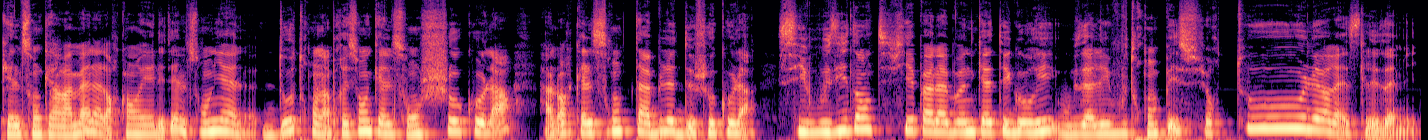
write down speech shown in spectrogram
qu'elles sont caramel alors qu'en réalité elles sont miel. D'autres ont l'impression qu'elles sont chocolat alors qu'elles sont tablettes de chocolat. Si vous identifiez pas la bonne catégorie, vous allez vous tromper sur tout le reste, les amis.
